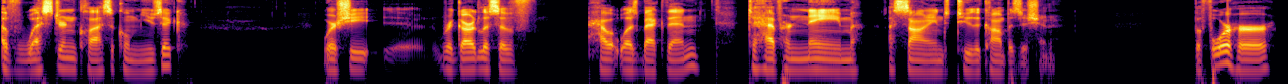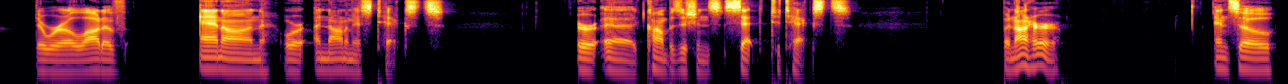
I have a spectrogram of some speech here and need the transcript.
of Western classical music, where she, uh, regardless of how it was back then to have her name assigned to the composition. Before her, there were a lot of anon or anonymous texts or uh, compositions set to texts, but not her. And so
